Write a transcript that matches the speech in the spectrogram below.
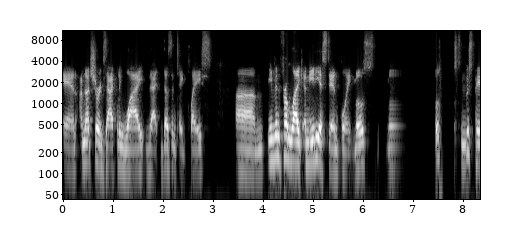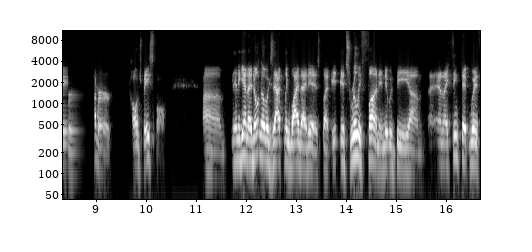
And I'm not sure exactly why that doesn't take place. Um, even from like a media standpoint, most most ever, college baseball. Um, and again, I don't know exactly why that is, but it, it's really fun. And it would be, um, and I think that with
